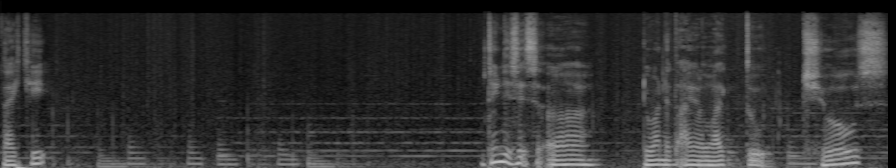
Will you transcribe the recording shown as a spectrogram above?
Psyche. This is uh the one that I like to choose.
